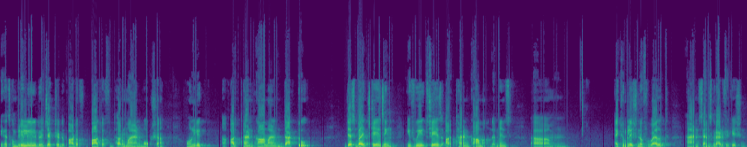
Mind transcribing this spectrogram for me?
it has completely rejected the part of path of dharma and moksha, only artha and kama, and that too just by chasing. If we chase artha and kama, that means um, accumulation of wealth and sense gratification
